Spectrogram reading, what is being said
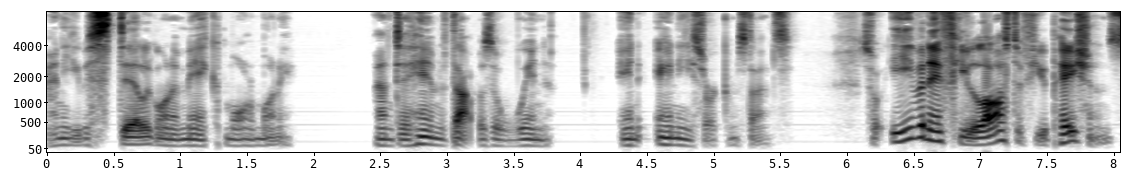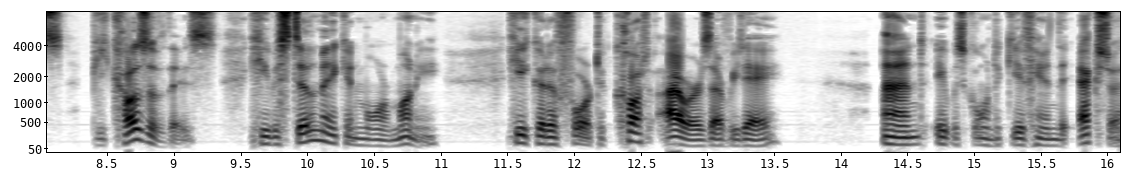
and he was still going to make more money. And to him, that was a win in any circumstance. So even if he lost a few patients because of this, he was still making more money. He could afford to cut hours every day, and it was going to give him the extra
